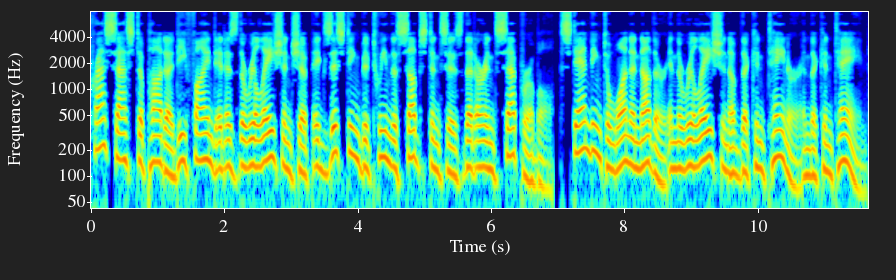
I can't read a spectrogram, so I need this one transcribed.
Prasastapada defined it as the relationship existing between the substances that are inseparable, standing to one another in the relation of the container and the contained.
